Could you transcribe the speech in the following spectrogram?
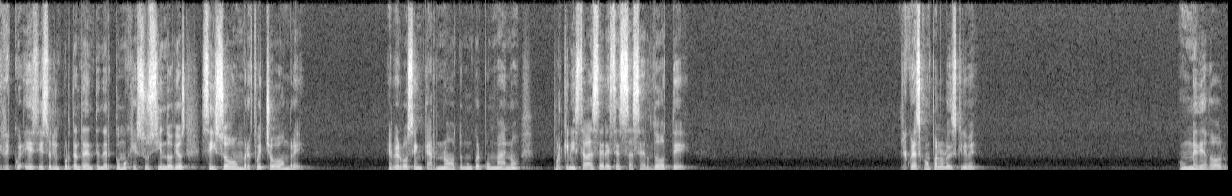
Y eso es lo importante de entender cómo Jesús, siendo Dios, se hizo hombre, fue hecho hombre. El verbo se encarnó, tomó un cuerpo humano, porque necesitaba ser ese sacerdote. ¿Recuerdas cómo Pablo lo describe? Un mediador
